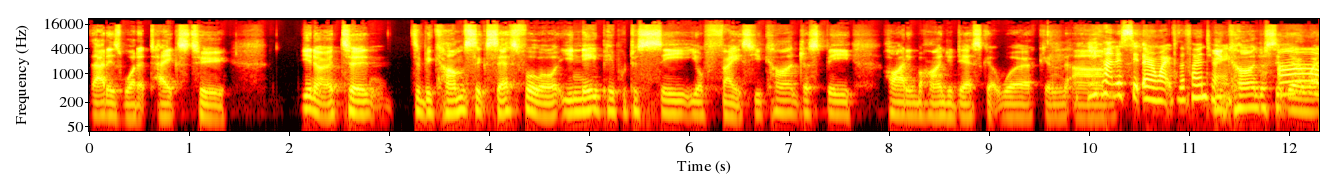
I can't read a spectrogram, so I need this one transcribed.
that is what it takes to, you know, to to become successful. Or you need people to see your face. You can't just be hiding behind your desk at work and um, you can't just sit there and wait for the phone to ring. You can't just sit there and wait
